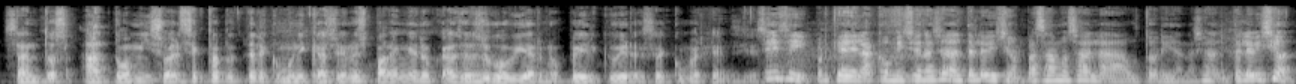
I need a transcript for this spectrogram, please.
Santos atomizó el sector de telecomunicaciones para, en el ocaso de su gobierno, pedir que hubiera esa convergencia. Sí, sí, porque de la Comisión Nacional de Televisión pasamos a la Autoridad Nacional de Televisión.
